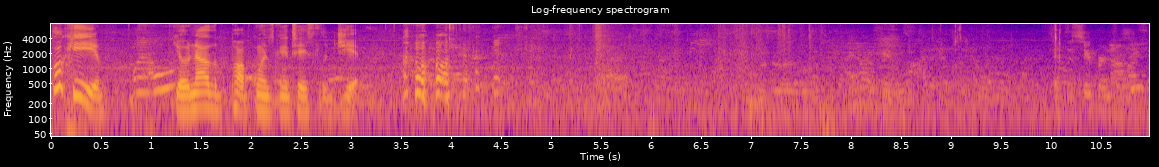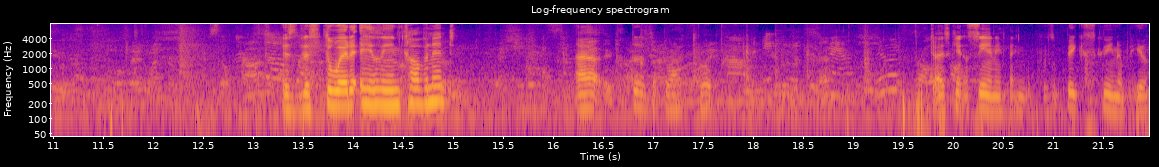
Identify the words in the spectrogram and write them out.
Bookie! Well. Yo, now the popcorn's gonna taste legit. It's a super non Is this the way to Alien Covenant? Uh, there's a black rope. You guys can't see anything, but there's a big screen up here.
